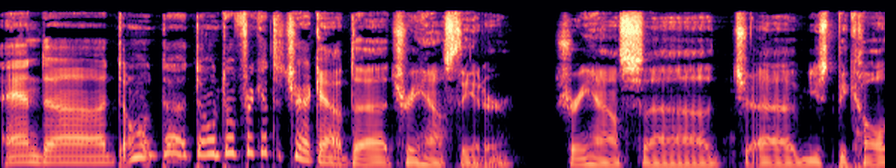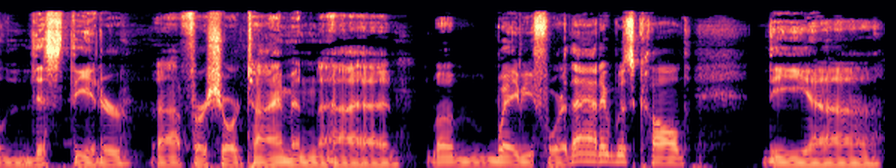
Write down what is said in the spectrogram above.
And uh, don't uh, don't don't forget to check out uh, Treehouse Theater. Treehouse uh, used to be called This Theater for a short time, and way before that, it was called the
